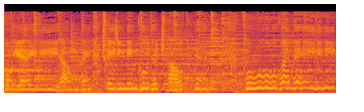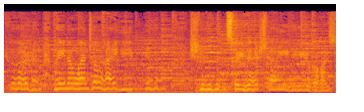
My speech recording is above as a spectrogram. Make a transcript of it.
风也一样美，吹进凝固的照片。不怪每一个人没能完整爱一遍，是岁月善意落下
